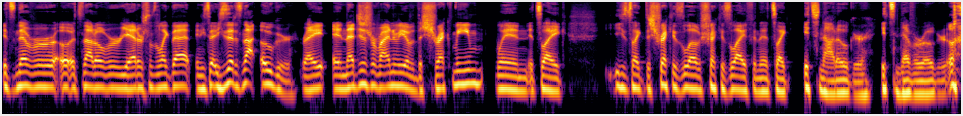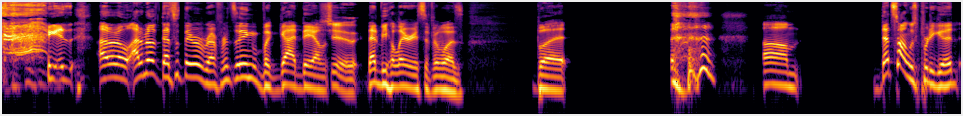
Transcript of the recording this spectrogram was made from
it's never oh, it's not over yet or something like that. And he said he said it's not ogre, right? And that just reminded me of the Shrek meme when it's like he's like the Shrek is love, Shrek is life, and then it's like it's not ogre, it's never ogre. I don't know. I don't know if that's what they were referencing, but goddamn, Shit. that'd be hilarious if it was. But um, that song was pretty good.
